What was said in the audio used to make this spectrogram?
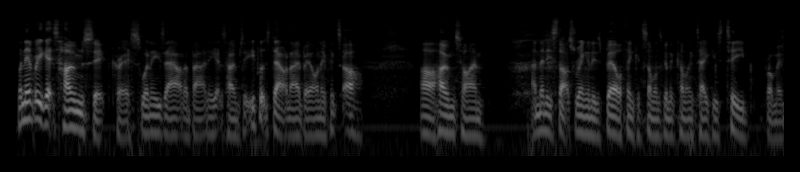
Whenever he gets homesick, Chris, when he's out and about and he gets homesick, he puts Downton Abbey on. He thinks, oh, oh, home time, and then he starts ringing his bell, thinking someone's going to come and take his tea from him.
